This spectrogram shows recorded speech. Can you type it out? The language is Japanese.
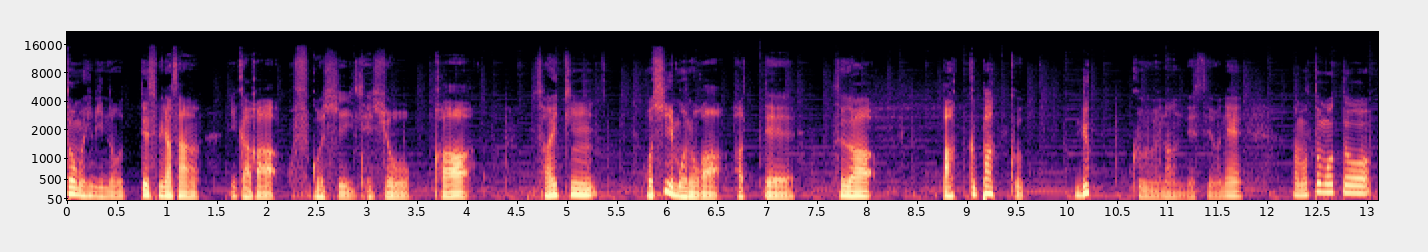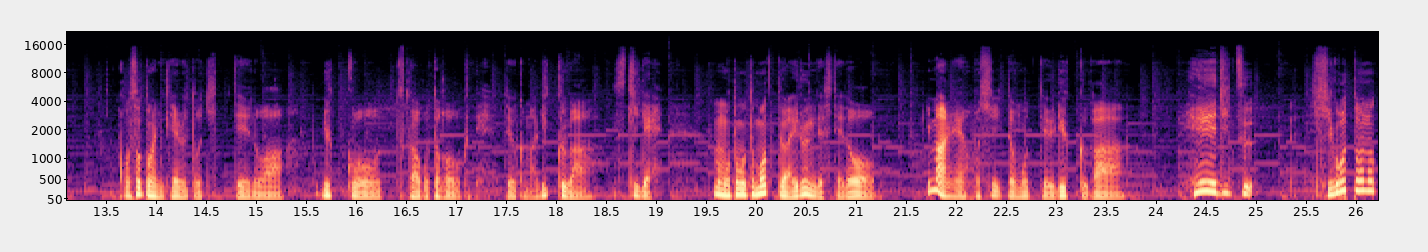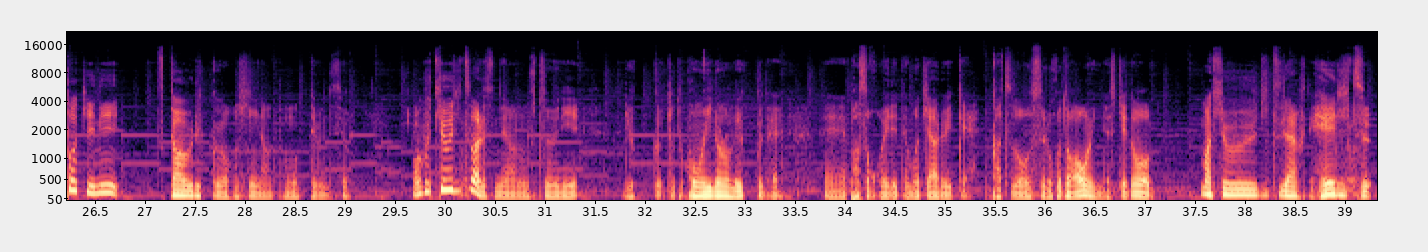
どうも日々のです。皆さん、いかがお過ごしでしょうか？最近欲しいものがあって、それがバックパック、リュックなんですよね。もともと、外に出るときっていうのは、リュックを使うことが多くて、というか、まあ、リュックが好きで、もともと持ってはいるんですけど、今ね、欲しいと思ってるリュックが、平日、仕事の時に使うリュックが欲しいなと思ってるんですよ。僕、休日はですね、あの、普通にリュック、ちょっと紺色のリュックで、えー、パソコン入れて持ち歩いて活動することが多いんですけど、まあ、休日じゃなくて平日、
